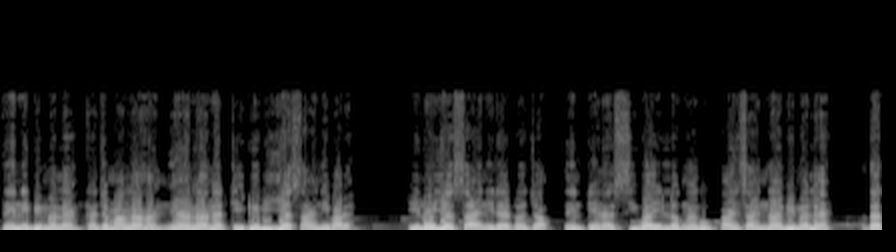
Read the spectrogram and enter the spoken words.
သင့်နေပေမဲ့လည်းကံကြမ္မာလန်းဟာညံလန်းနဲ့တီးတွေ့ပြီးရက်ဆိုင်နေပါတယ်ဒီလိုရက်ဆိုင်နေတဲ့အတွက်ကြောင့်တင့်တင့်တဲ့စီးပွားရေးလုပ်ငန်းကိုပိုင်ဆိုင်နိုင်ပေမဲ့လည်းအသက်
